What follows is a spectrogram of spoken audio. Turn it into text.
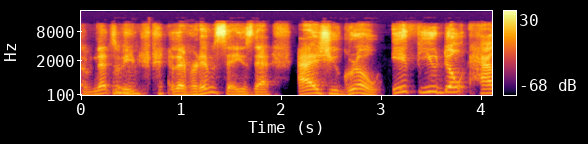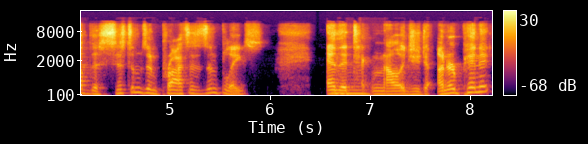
of NetSuite, mm-hmm. as I've heard him say, is that as you grow, if you don't have the systems and processes in place, and the mm-hmm. technology to underpin it,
